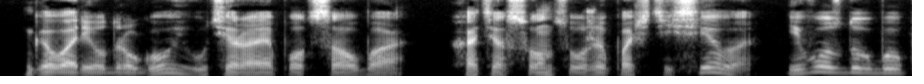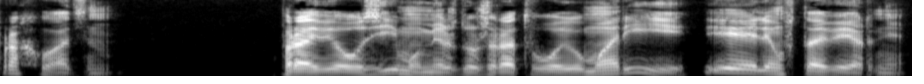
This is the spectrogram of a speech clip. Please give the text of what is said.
— говорил другой, утирая пот со лба, хотя солнце уже почти село, и воздух был прохладен. Провел зиму между жратвой у Марии и Элем в таверне.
